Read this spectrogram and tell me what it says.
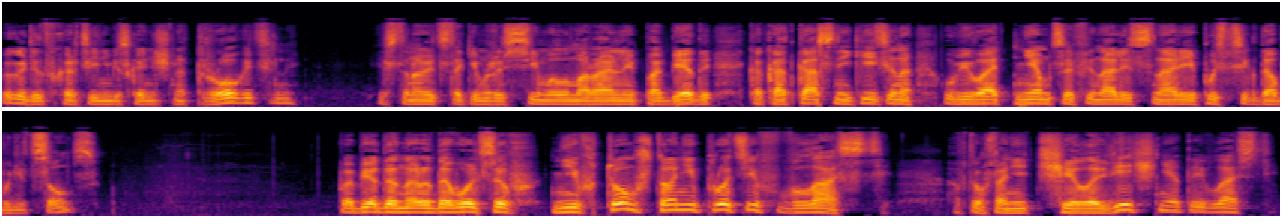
выглядит в картине бесконечно трогательной и становится таким же символом моральной победы, как отказ Никитина убивать немца в финале сценария «Пусть всегда будет солнце». Победа народовольцев не в том, что они против власти, а в том, что они человечнее этой власти,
